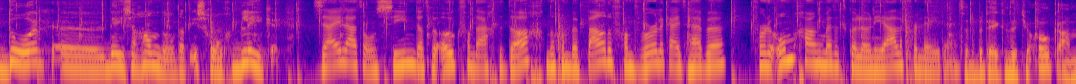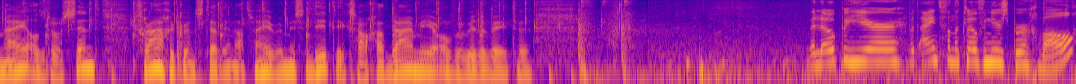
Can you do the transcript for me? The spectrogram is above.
door eh, deze handel. Dat is gewoon gebleken. Zij laten ons zien dat we ook vandaag de dag nog een bepaalde verantwoordelijkheid hebben voor de omgang met het koloniale verleden. Dat betekent dat je ook aan mij als docent vragen kunt stellen. Inderdaad, van hey, we missen dit, ik zou graag daar meer over willen weten. We lopen hier op het eind van de Kloveniersburgwal.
